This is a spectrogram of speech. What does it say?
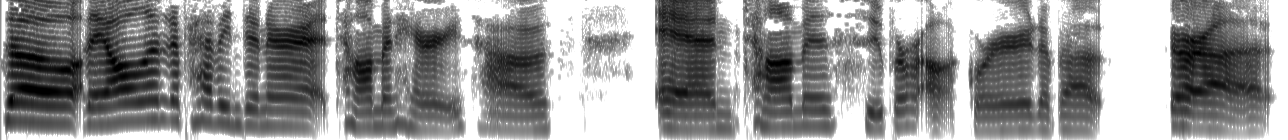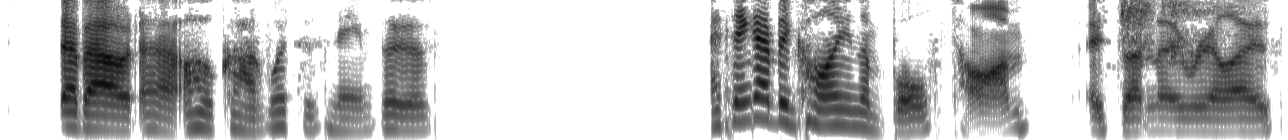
So they all end up having dinner at Tom and Harry's house, and Tom is super awkward about or uh, about uh, oh god, what's his name? The I think I've been calling them both Tom. I suddenly realize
